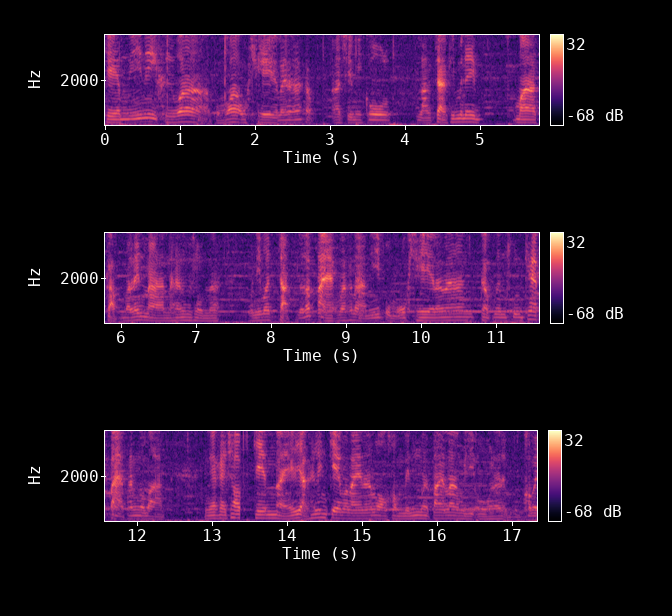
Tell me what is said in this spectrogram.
เกมนี้นี่คือว่าผมว่าโอเคเลยนะกับอาเชมิโกหลังจากที่ไม่ได้มากลับมาเล่นนานนะฮะท่านผู้ชมนะวันนี้มาจัดแล้วก็แตกมาขนาดนี้ผมโอเคแล้วนะกับเงินทุนแค่ 8,000 กว่าบาทยังไงใครชอบเกมไหนอยากให้เล่นเกมอะไรนะลองคอมเมนต์มาใต้ล่างวิดีโอแล้วเดี๋ยวผมเข้าไป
